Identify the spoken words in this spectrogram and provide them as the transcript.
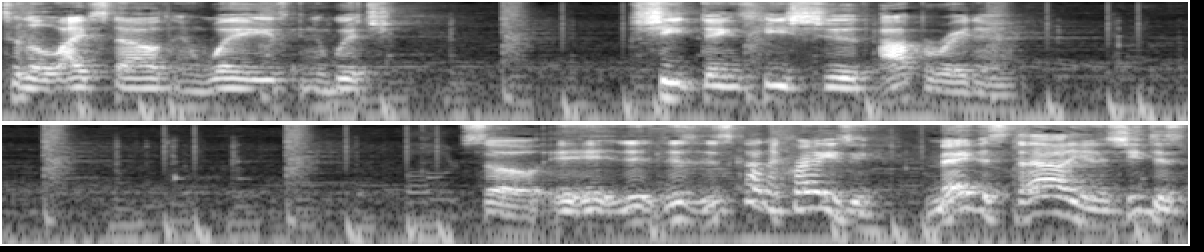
to the lifestyles and ways in which she thinks he should operate in. So it, it, it's, it's kind of crazy. Meg Thee Stallion, she just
